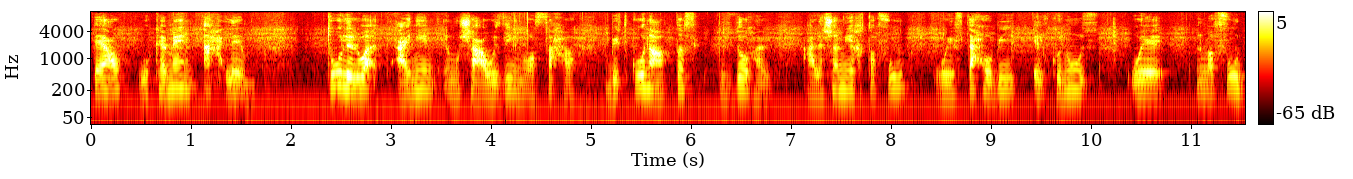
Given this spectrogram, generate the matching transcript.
بتاعه وكمان أحلامه. طول الوقت عينين المشعوذين والصحراء بتكون على الطفل الزهري علشان يخطفوه ويفتحوا بيه الكنوز والمفروض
